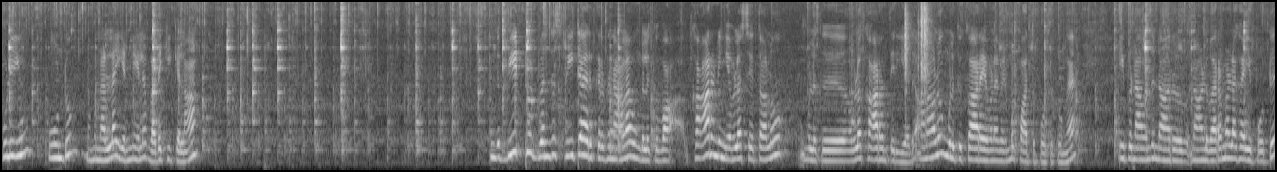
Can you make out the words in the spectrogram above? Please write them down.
புளியும் பூண்டும் நம்ம நல்லா எண்ணெயில் வதக்கிக்கலாம். இந்த பீட்ரூட் வந்து ஸ்வீட்டாக இருக்கிறதுனால உங்களுக்கு வா காரம் நீங்கள் எவ்வளோ சேர்த்தாலும் உங்களுக்கு அவ்வளோ காரம் தெரியாது. ஆனாலும் உங்களுக்கு காரம் எவ்வளோ வேணுமோ பார்த்து போட்டுக்கோங்க. இப்போ நான் வந்து நாலு நாலு வரமிளகாயை போட்டு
